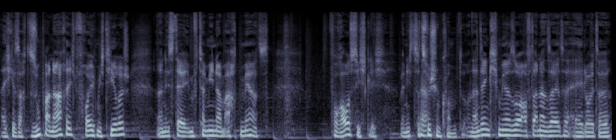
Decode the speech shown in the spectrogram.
Da habe ich gesagt, super Nachricht, freue ich mich tierisch. Dann ist der Impftermin am 8. März. Voraussichtlich, wenn nichts dazwischen kommt. Und dann denke ich mir so auf der anderen Seite, ey Leute,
